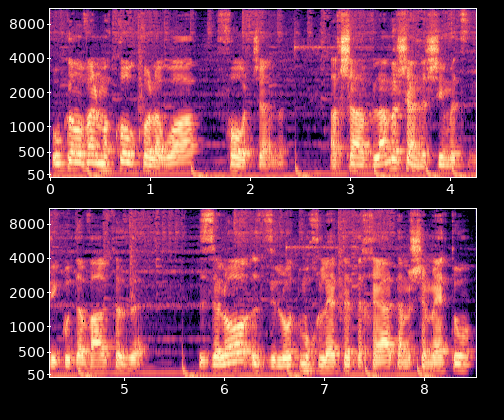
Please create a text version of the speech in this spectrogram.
וכמובן מקור כל הרוע, 4chan. עכשיו, למה שאנשים יצדיקו דבר כזה? זה לא זילות מוחלטת לחיי אדם שמתו?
